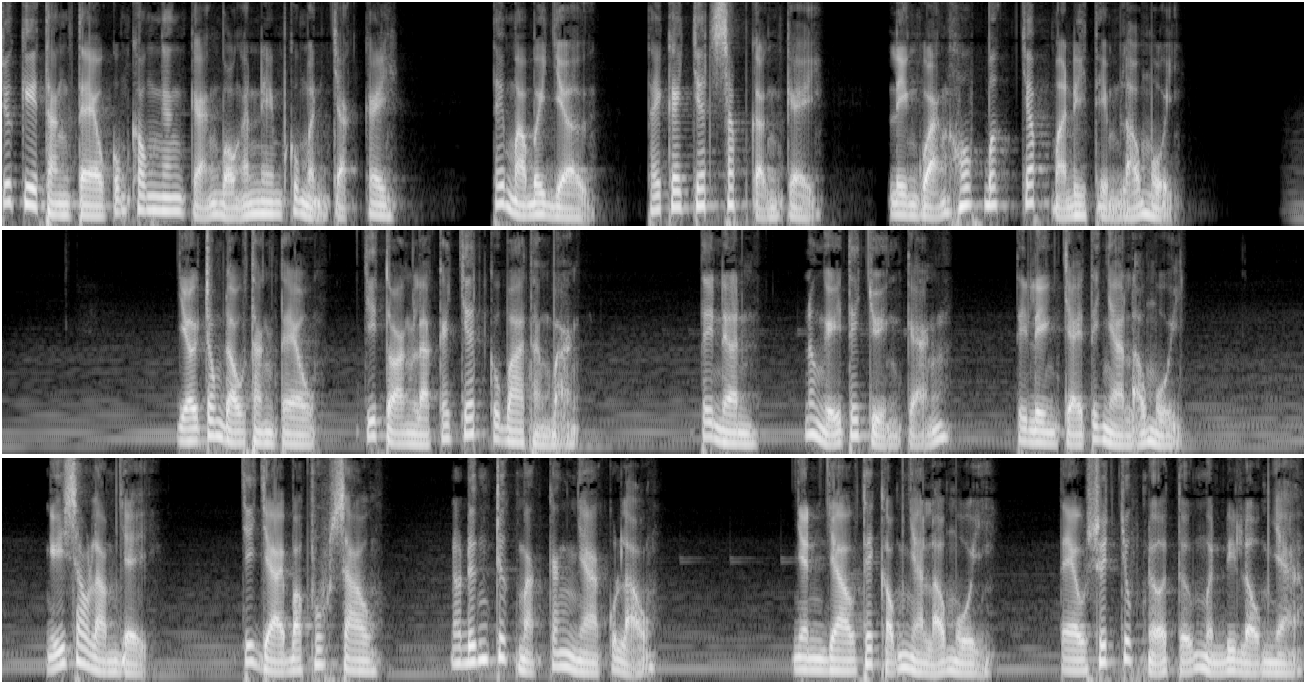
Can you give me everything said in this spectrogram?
Trước kia thằng Tèo cũng không ngăn cản bọn anh em của mình chặt cây. Thế mà bây giờ, Thấy cái chết sắp cận kề, Liền quảng hốt bất chấp mà đi tìm lão mùi Giờ trong đầu thằng Tèo, Chỉ toàn là cái chết của ba thằng bạn. Thế nên, Nó nghĩ tới chuyện cản, Thì liền chạy tới nhà lão mùi Nghĩ sao làm vậy? Chỉ vài ba phút sau, Nó đứng trước mặt căn nhà của lão. Nhìn vào thấy cổng nhà lão mùi Tèo suýt chút nữa tưởng mình đi lộn nhà.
